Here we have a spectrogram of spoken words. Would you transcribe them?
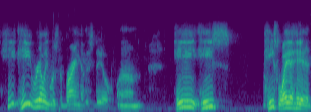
he he really was the brain of this deal. Um, he he's he's way ahead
